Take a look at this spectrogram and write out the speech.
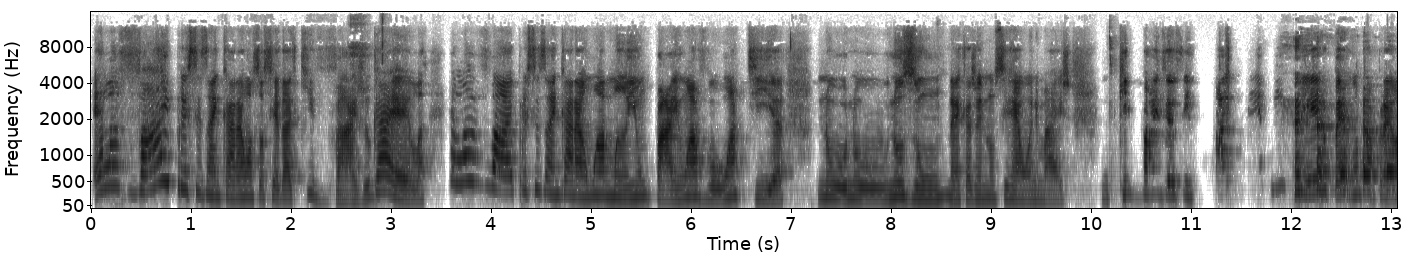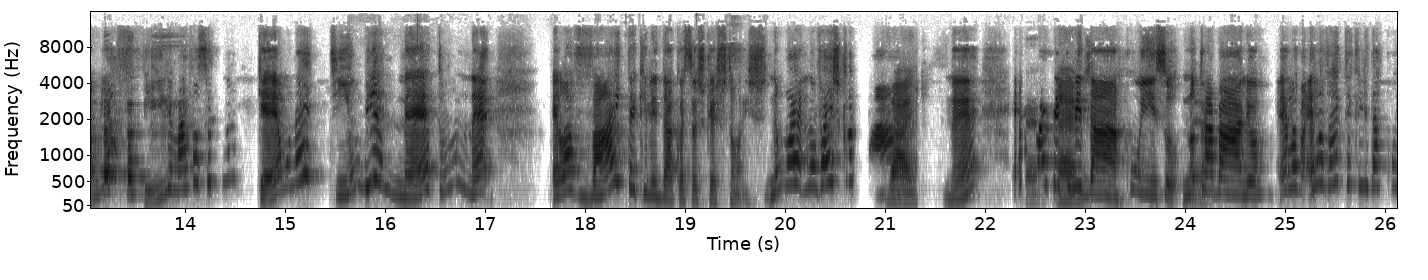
ela vai precisar encarar uma sociedade que vai julgar ela. Ela vai precisar encarar uma mãe, um pai, um avô, uma tia no, no, no Zoom, né? Que a gente não se reúne mais. Que vai dizer assim, tempo inteiro perguntar para ela, minha filha, mas você não quer um netinho, um bisneto, um neto. ela vai ter que lidar com essas questões. Não vai, não vai escapar. Vai. Né? Ela É, vai ter é. que lidar com isso no É. trabalho. Ela, ela vai ter que lidar com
